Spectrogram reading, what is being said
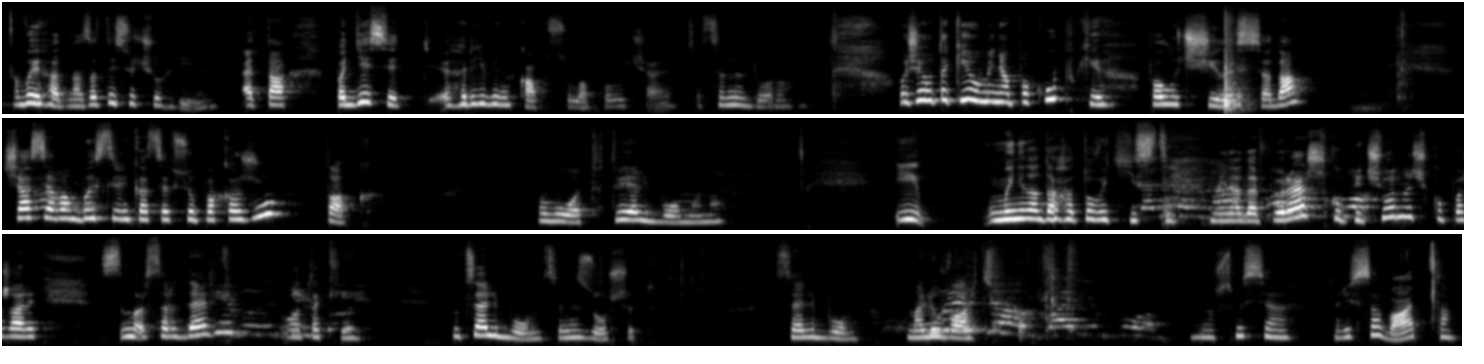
Выгодно за 1000 гривен. Это по 10 гривен капсула получается. Це недорого. В общем, вот такие у меня покупки получились, да? Сейчас я вам быстренько це все покажу. Так. Вот, твій альбом воно. І мені треба готувати їсти. Мені треба пюрешку, печеночку пожарити, см- сардельки. Отакий. Ну, це альбом, це не зошит. Це альбом. Малювати. Ми взяли альбом. Ну, в смысле, рисовать там.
